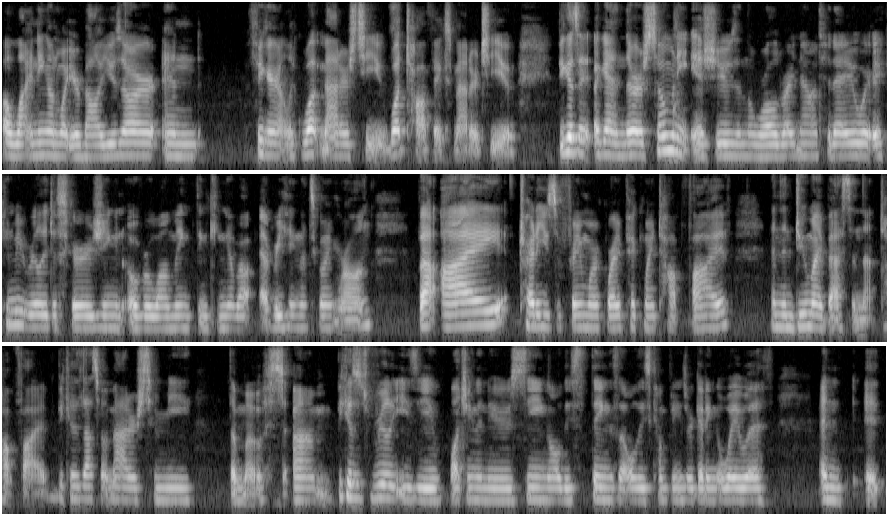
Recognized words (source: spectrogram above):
aligning on what your values are and figuring out like what matters to you, what topics matter to you. Because again, there are so many issues in the world right now today where it can be really discouraging and overwhelming thinking about everything that's going wrong. but I try to use a framework where I pick my top five and then do my best in that top five because that's what matters to me the most. Um, because it's really easy watching the news, seeing all these things that all these companies are getting away with, and it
